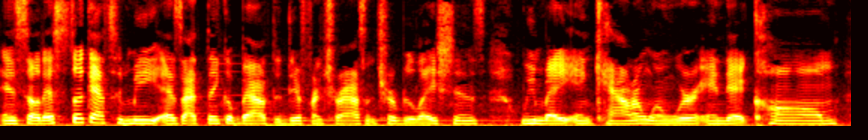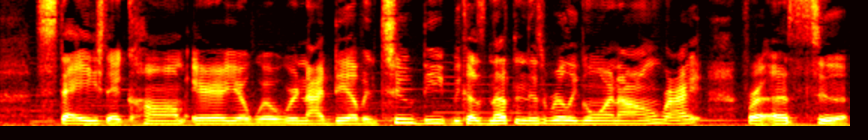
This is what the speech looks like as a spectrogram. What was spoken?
and so that stuck out to me as I think about the different trials and tribulations we may encounter when we're in that calm stage, that calm area where we're not delving too deep because nothing is really going on, right? For us to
